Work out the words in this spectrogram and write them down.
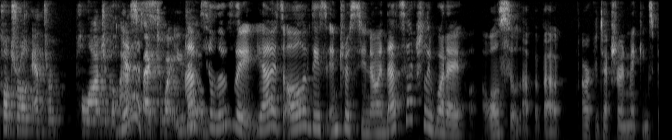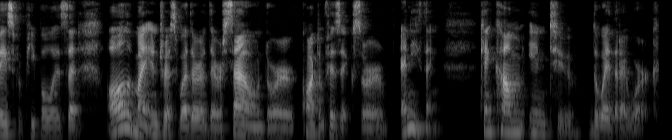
cultural anthropological yes, aspect to what you do. absolutely. Yeah it's all of these interests you know and that's actually what i also love about architecture and making space for people is that all of my interests whether they're sound or quantum physics or anything can come into the way that i work.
